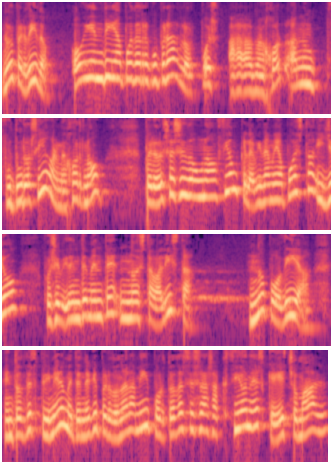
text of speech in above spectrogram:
lo he perdido. Hoy en día puedo recuperarlos, pues a lo mejor en un futuro sí o a lo mejor no. Pero eso ha sido una opción que la vida me ha puesto y yo, pues evidentemente no estaba lista. No podía. Entonces primero me tendré que perdonar a mí por todas esas acciones que he hecho mal,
